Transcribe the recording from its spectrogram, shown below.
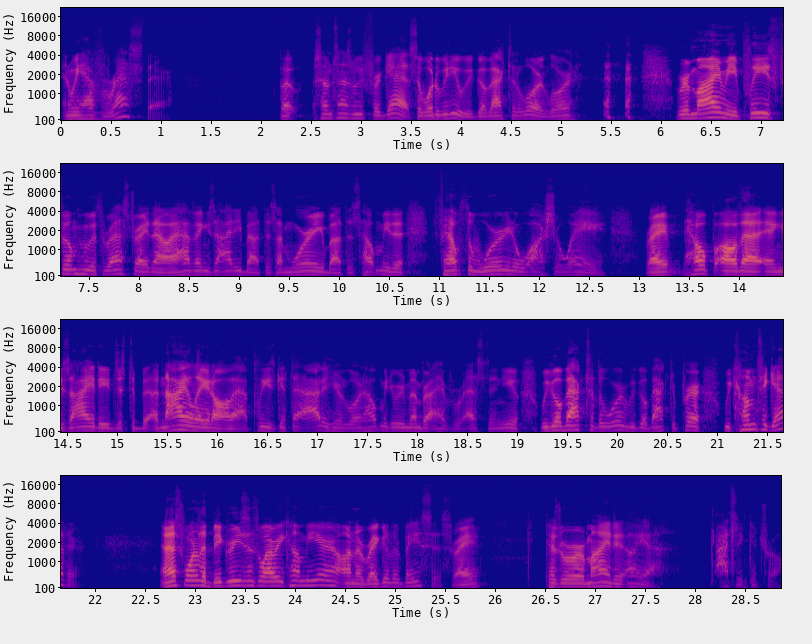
And we have rest there. But sometimes we forget. So what do we do? We go back to the Lord. Lord, Remind me, please fill me with rest right now. I have anxiety about this. I'm worrying about this. Help me to help the worry to wash away, right? Help all that anxiety just to annihilate all that. Please get that out of here, Lord. Help me to remember I have rest in you. We go back to the word, we go back to prayer. We come together. And that's one of the big reasons why we come here on a regular basis, right? Because we're reminded, oh, yeah, God's in control,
